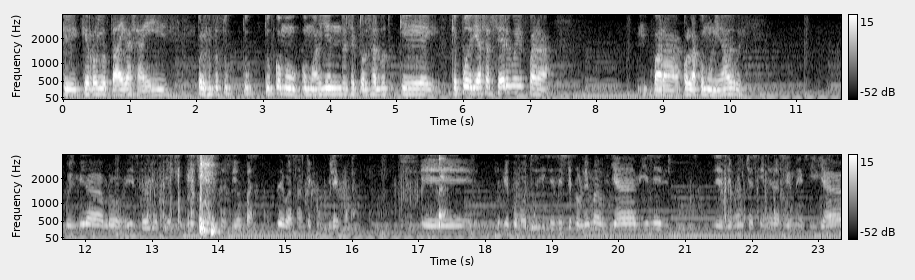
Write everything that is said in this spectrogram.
qué, rollo traigas ahí. Por ejemplo, tú, tú, tú como, como alguien del sector salud, ¿qué, qué podrías hacer, güey, para, para con la comunidad, güey? Mira, bro, esto yo pienso que es una situación bastante, bastante compleja. Eh, porque como tú dices, este problema ya viene desde muchas generaciones y ya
